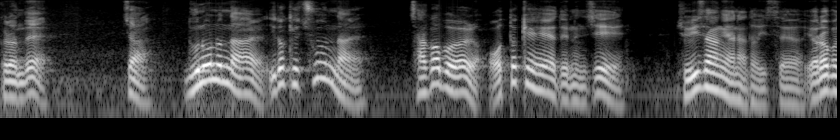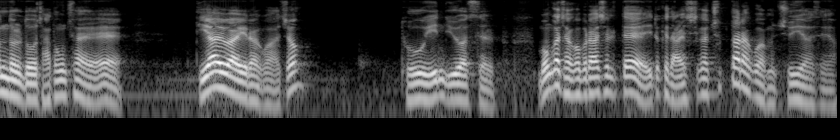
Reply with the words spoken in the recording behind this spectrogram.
그런데 자 눈 오는 날 이렇게 추운 날 작업을 어떻게 해야 되는지 주의사항이 하나 더 있어요. 여러분들도 자동차에 DIY라고 하죠. Do it yourself. 뭔가 작업을 하실 때 이렇게 날씨가 춥다라고 하면 주의하세요.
